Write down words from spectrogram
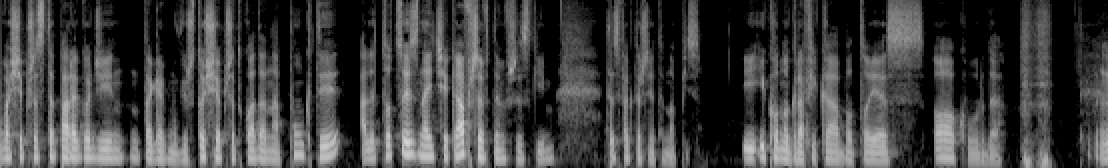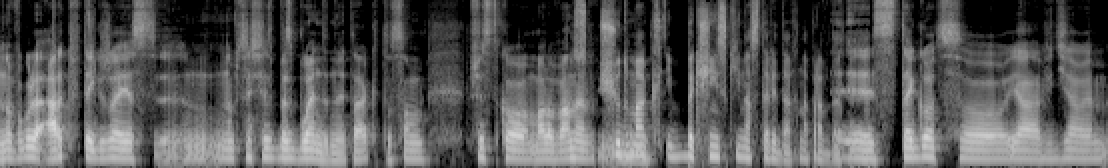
właśnie przez te parę godzin, no tak jak mówisz, to się przedkłada na punkty, ale to, co jest najciekawsze w tym wszystkim, to jest faktycznie ten opis. I ikonografika, bo to jest, o kurde. No w ogóle art w tej grze jest, y, no w sensie jest bezbłędny, tak? To są wszystko malowane. Siódmak i Beksiński na sterydach, naprawdę. Y, z tego, co ja widziałem,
